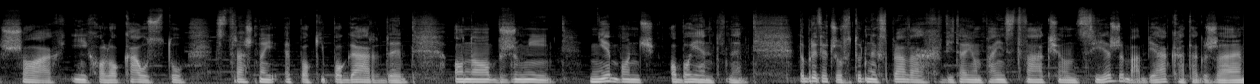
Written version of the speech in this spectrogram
Shoah i Holokaustu, strasznej epoki pogardy. Ono brzmi nie bądź obojętny. Dobry wieczór. W trudnych sprawach witają Państwa ksiądz Jerzy Babiak, a także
